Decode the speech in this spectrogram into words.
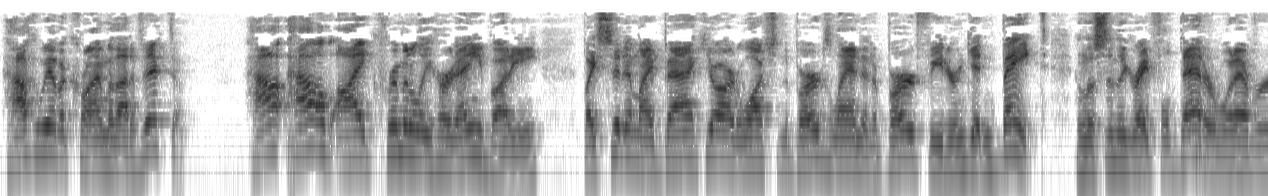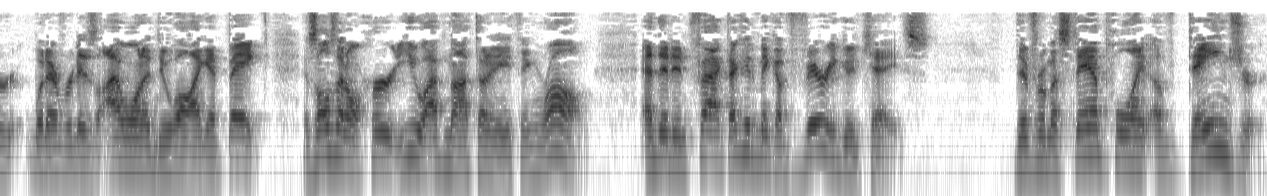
How can we have a crime without a victim? How, how have I criminally hurt anybody by sitting in my backyard watching the birds land at a bird feeder and getting baked and listening to the Grateful Dead or whatever, whatever it is I want to do while I get baked? As long as I don't hurt you, I've not done anything wrong. And that in fact, I could make a very good case that from a standpoint of danger,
